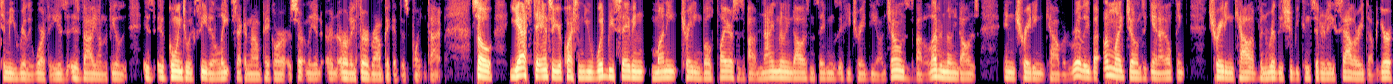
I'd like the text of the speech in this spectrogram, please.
to me really worth it. His, his value on the field is, is going to exceed a late second round pick or certainly an, an early third round pick at this point in time. So yes to answer your question you would be saving money trading both players. It's about $9 million in savings if you trade Deion Jones. It's about $11 million in trading Calvin Ridley. But unlike Jones again I don't think trading Calvin Ridley should be considered a salary dump. You're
